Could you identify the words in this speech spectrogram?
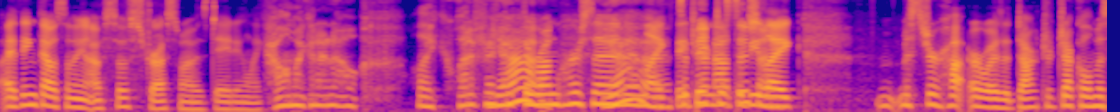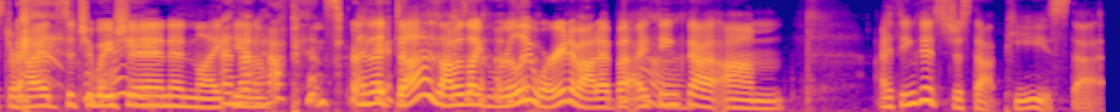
I think that was something I was so stressed when I was dating. Like, how am I gonna know? Like, what if I yeah. pick the wrong person? Yeah. And like, they turn out decision. to be like Mr. Hyde, or was it Dr. Jekyll, Mr. Hyde situation, right. and like and you know, happens, right? and that does. I was like really worried about it, but yeah. I think that um, I think it's just that peace that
